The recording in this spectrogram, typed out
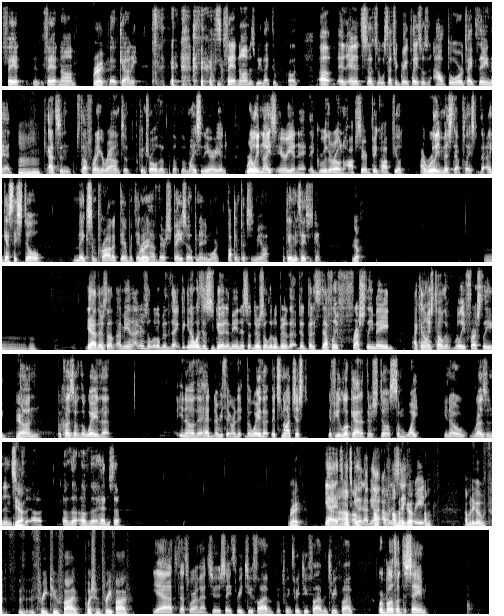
Fayette Fayette Nam. Right. Fayette County. Fayette Nam, as we like to call it. Uh, and and it's such, it was such a great place. It was an outdoor type thing. They had hmm cats and stuff running around to control the, the, the mice in the area. And really nice area. And they, they grew their own hops there, big hop field. I really miss that place. I guess they still make some product there, but they Right. don't have their space open anymore. It fucking pisses me off. Okay, let me taste this again. Yep. Yeah, there's a. I mean, there's a little bit of that, but you know what? This is good. I mean, it's a, there's a little bit of that, but, but it's definitely freshly made. I can always tell they're really freshly Yeah. done because of the way that you know the head and everything, or the, the way that it's not just. If you look at it, there's still some white, you know, resonance Yeah. of the uh, of the of the head and stuff. Right. Yeah, it's, I'm- it's good. I mean, I'm, I'm, I'm gonna say go. Three. I'm, I'm gonna go th- th- three two five, pushing three five. Yeah, that's that's where I'm at too. Say three two five between three two five and three five. We're both at the same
